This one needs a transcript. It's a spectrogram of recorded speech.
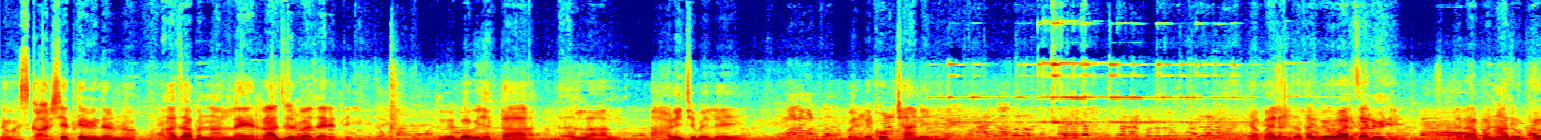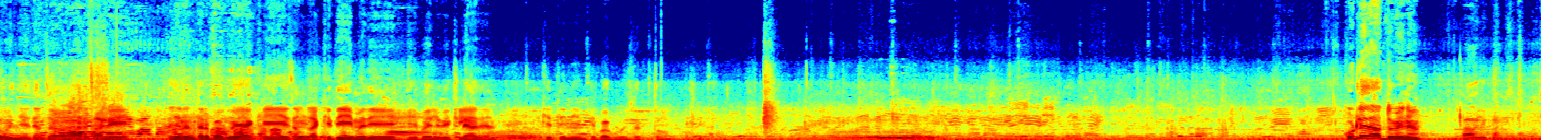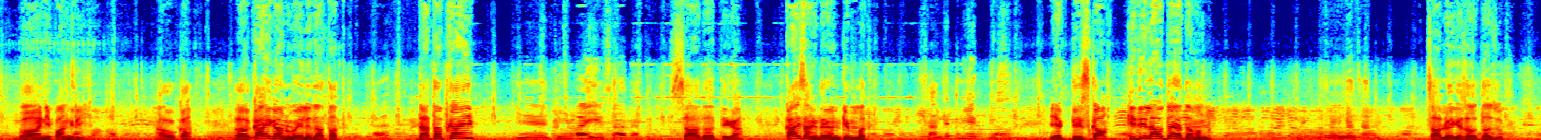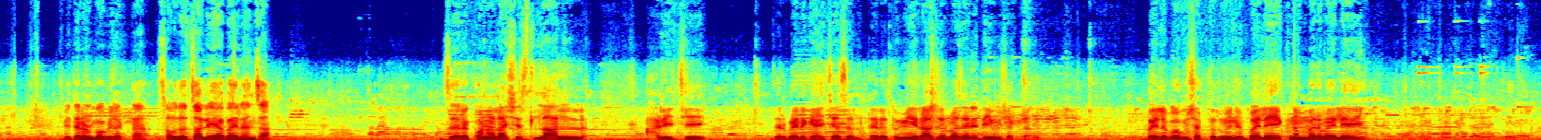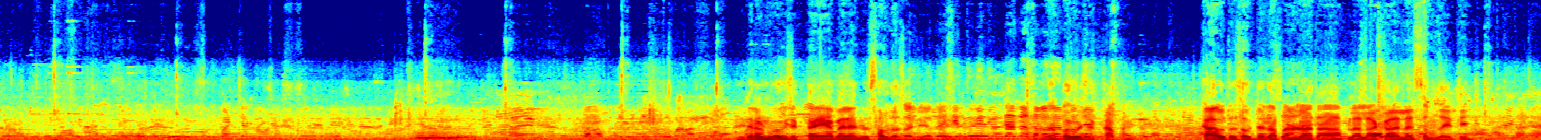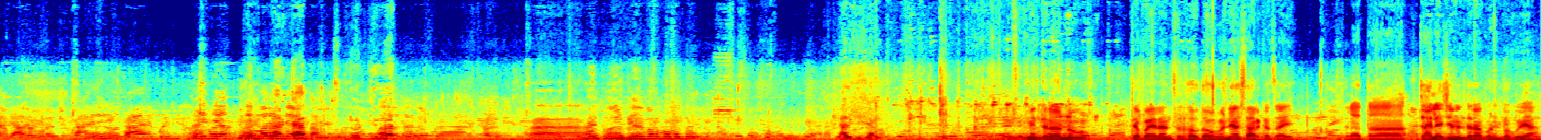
नमस्कार शेतकरी मित्रांनो आज आपण आलेलो आहे राजूर बाजार येथे. तुम्ही बघू शकता लाल हळीची बैले बैले खूप छान आहे. या बैलांचा आता व्यवहार चालू आहे. तर आपण आज उक्क म्हणजे त्यांचा व्यवहार चालू आहे. त्याच्यानंतर बघूया की समजा कितीमध्ये हे बैल विकल्या त्या कितीने ते बघू शकतो. कुठले जात तुम्ही ना? भवानी पांगरी हो का? अ, काय गावून बैल जातात? जातात काय? सहा जाते का? काय सांगता येऊन किंमत? सांगितली एक एकतीस का? किती लावताय आता मग? चालू. चालू आहे का सौदा अजून? मित्रांनो बघू शकता. सौदा चालू आहे या बैलांचा. जर कोणाला अशीच लाल हळीची जर बैल घ्यायची असेल तर तुम्ही राजूर बाजार येथे येऊ शकता. बैल बघू शकता तुम्ही बैल एक नंबर बैल आहे. मित्रांनो बघू शकता ह्या बैलांचा सौदा चालू आता. बघू शकता आपण. काय होतं सौद्यात? आपण आता आपल्याला कळायलाच समजा मित्रांनो त्या बैलांचा सौदा होण्यासारखाच आहे. तर आता झाल्याच्यानंतर आपण बघूया.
